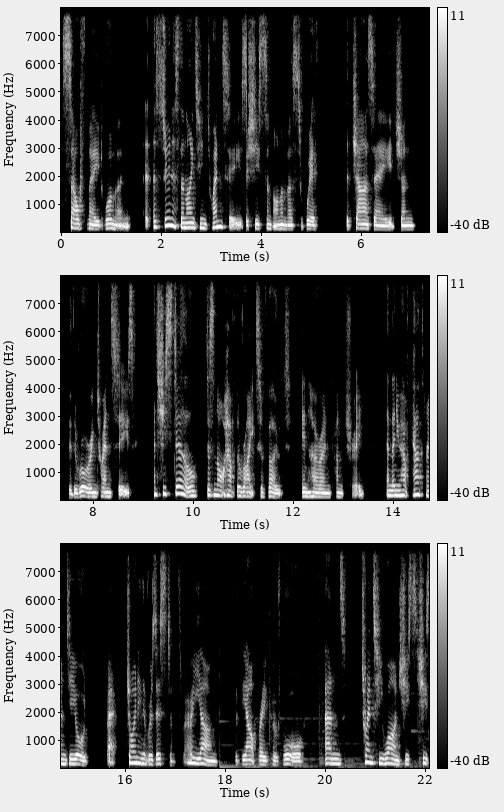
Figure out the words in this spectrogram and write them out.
self made woman as soon as the 1920s, she's synonymous with the jazz age and the roaring 20s. And she still does not have the right to vote in her own country. And then you have Catherine Dior joining the resistance very young with the outbreak of war. And 21, she's, she's,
